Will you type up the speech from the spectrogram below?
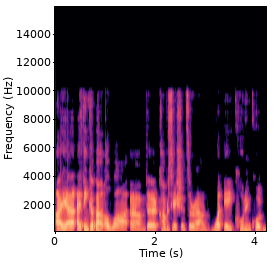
I, uh, I think about a lot um, the conversations around what a quote unquote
